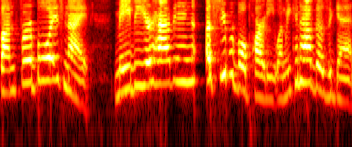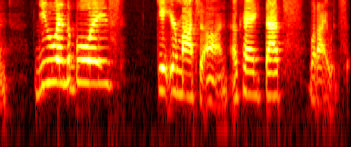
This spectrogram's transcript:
fun for a boys' night. Maybe you're having a Super Bowl party when we can have those again. You and the boys get your matcha on. Okay, that's what I would say.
